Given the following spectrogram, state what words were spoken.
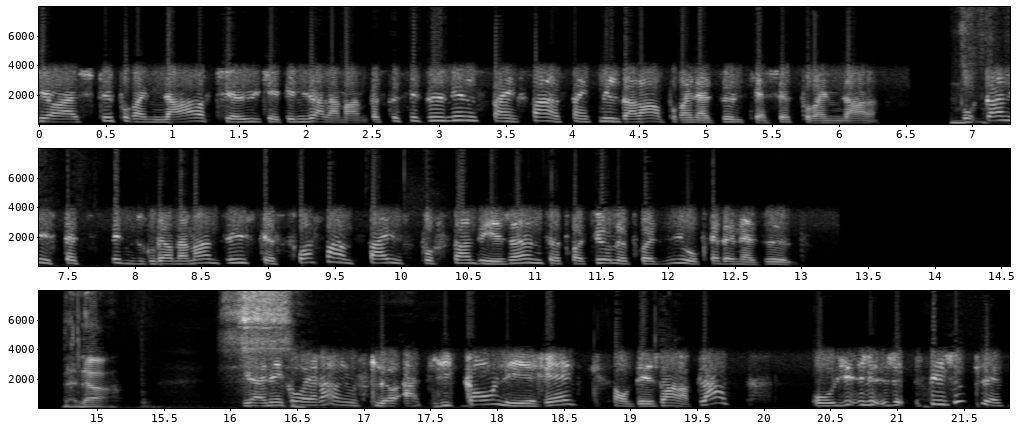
qui a acheté pour un mineur qui a eu qui a été mis à l'amende parce que c'est 2500 à 5000 dollars pour un adulte qui achète pour un mineur. Mhm. Pourtant, les statistiques du gouvernement disent que 76% des jeunes se procurent le produit auprès d'un adulte. Ben là, il y a une incohérence, là. Appliquons les règles qui sont déjà en place. Au lieu, c'est juste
